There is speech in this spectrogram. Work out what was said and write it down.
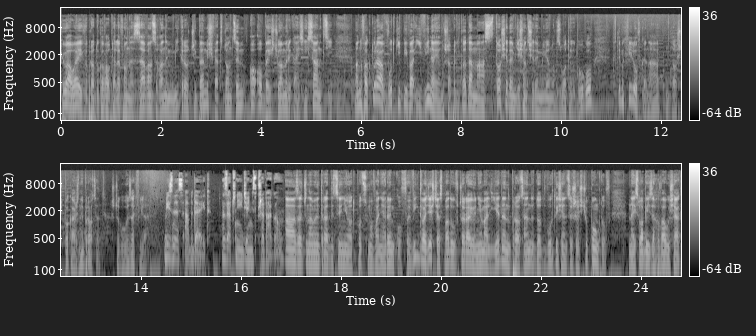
Huawei wyprodukował telefon z zaawansowanym mikrochipem świadczącym o obejściu amerykańskich sankcji. Manufaktura wódki, piwa i wina Janusza Pelikota ma 177 milionów złotych długu, w tym chwilówkę na dość pokaźny procent. Szczegóły za chwilę. Business Update. Zacznij dzień z przewagą. A zaczynamy tradycyjnie od podsumowania rynków. WIG20 spadł wczoraj o niemal 1% do 2006 punktów. Najsłabiej zachowały się akcje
